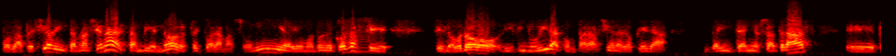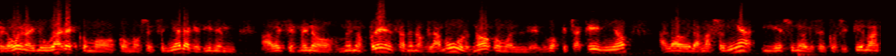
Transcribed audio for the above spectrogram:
por la presión internacional también, ¿no? Respecto a la Amazonía y un montón de cosas, se, se logró disminuir a comparación a lo que era 20 años atrás, eh, pero bueno, hay lugares como, como se señala que tienen a veces menos, menos prensa, menos glamour, ¿no? Como el, bosque chaqueño, al lado de la Amazonía, y es uno de los ecosistemas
